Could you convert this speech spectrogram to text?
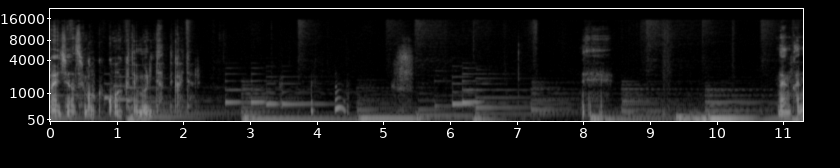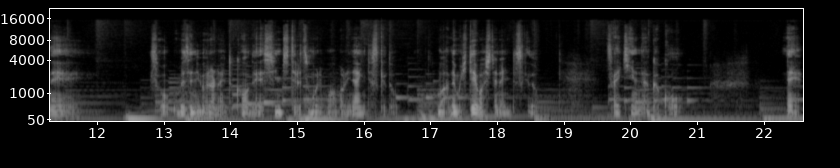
まやちゃん。すごく怖くて無理だって書いてある。ねえ。なんかねそう別に占いとかをね信じてるつもりもあまりないんですけど。まあでも否定はしてないんですけど。最近なんかこうね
